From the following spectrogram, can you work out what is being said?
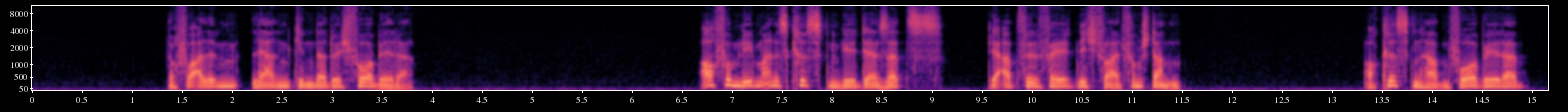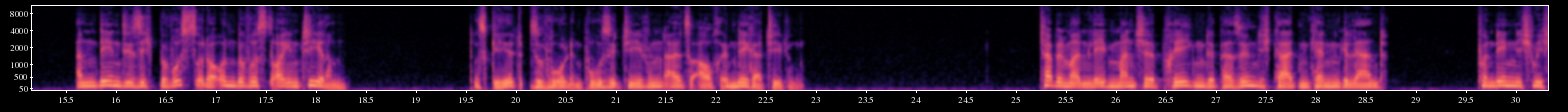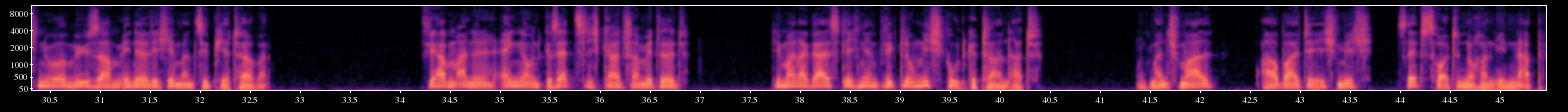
Doch vor allem lernen Kinder durch Vorbilder. Auch vom Leben eines Christen gilt der Satz, der Apfel fällt nicht weit vom Stamm. Auch Christen haben Vorbilder, an denen sie sich bewusst oder unbewusst orientieren. Das gilt sowohl im positiven als auch im negativen. Ich habe in meinem Leben manche prägende Persönlichkeiten kennengelernt, von denen ich mich nur mühsam innerlich emanzipiert habe. Sie haben eine Enge und Gesetzlichkeit vermittelt, die meiner geistlichen Entwicklung nicht gut getan hat. Und manchmal arbeite ich mich selbst heute noch an ihnen ab.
